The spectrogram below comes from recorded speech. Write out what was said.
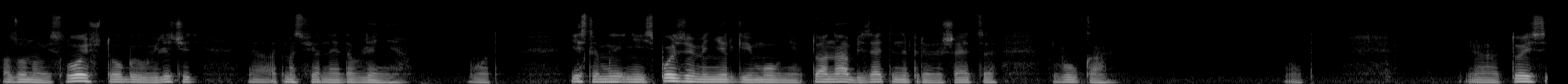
озоновый слой, чтобы увеличить э, атмосферное давление. Вот. Если мы не используем энергию молнии, то она обязательно превращается в вулкан. Вот. Э, то есть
